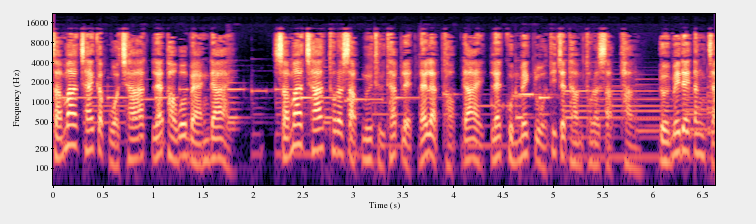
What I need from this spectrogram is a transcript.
สามารถใช้กับหัวชาร์จและ power bank ได้ สามารถชาร์จโทรศัพท์มือถือแท็บเล็ตและแล็ปท็อปได้ และคุณไม่กลัวที่จะทำโทรศัพท์พัง โดยไม่ได้ตั้งใจ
